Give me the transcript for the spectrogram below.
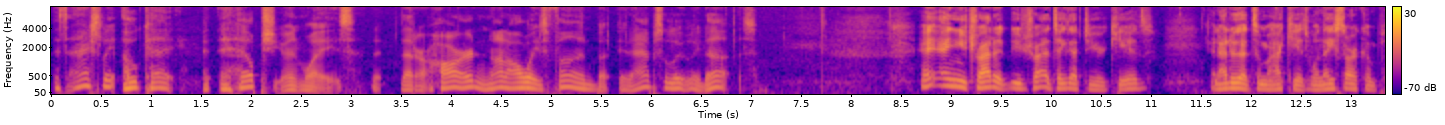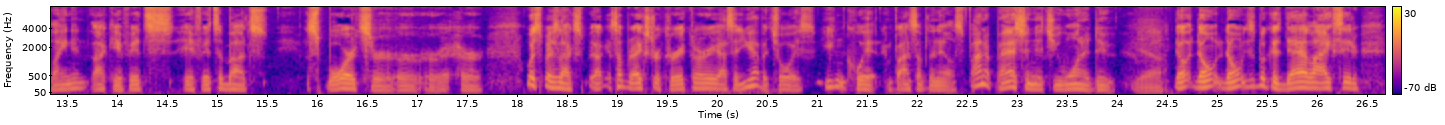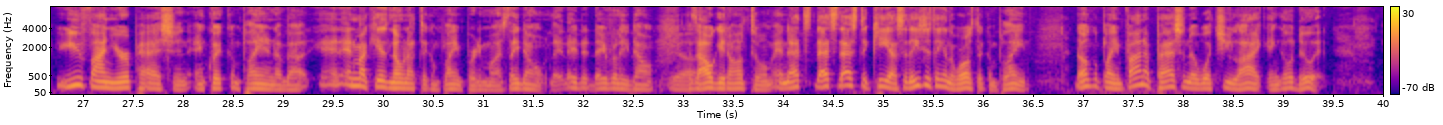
it's actually okay. It, it helps you in ways that, that are hard and not always fun, but it absolutely does. And, and you try to you try to take that to your kids and I do that to my kids when they start complaining. Like if it's if it's about sports or or, or, or well, especially like, something extracurricular, I said you have a choice. You can quit and find something else. Find a passion that you want to do. Yeah. Don't don't don't just because dad likes it. You find your passion and quit complaining about. And, and my kids know not to complain. Pretty much, they don't. They they, they really don't. Because yeah. I'll get onto them, and that's that's that's the key. I said the easiest thing in the world is to complain. Don't complain. Find a passion of what you like and go do it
